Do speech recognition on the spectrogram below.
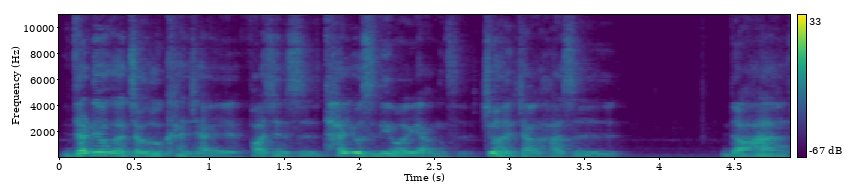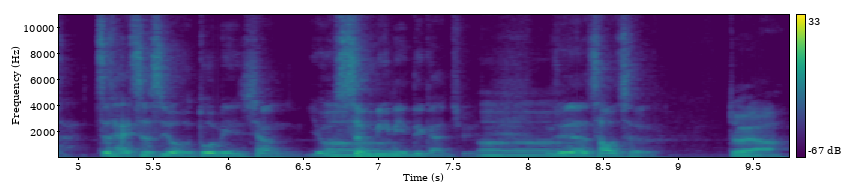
你在另外一个角度看起来，发现是它又是另外一个样子，就很像它是，你知道它这台车是有多面向、有生命力的感觉，嗯，我觉得超扯。对啊，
